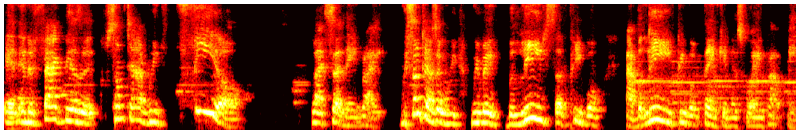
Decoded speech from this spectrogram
And, and the fact is that sometimes we feel like something ain't right. We sometimes we, we may believe some people, I believe people thinking this way about me,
